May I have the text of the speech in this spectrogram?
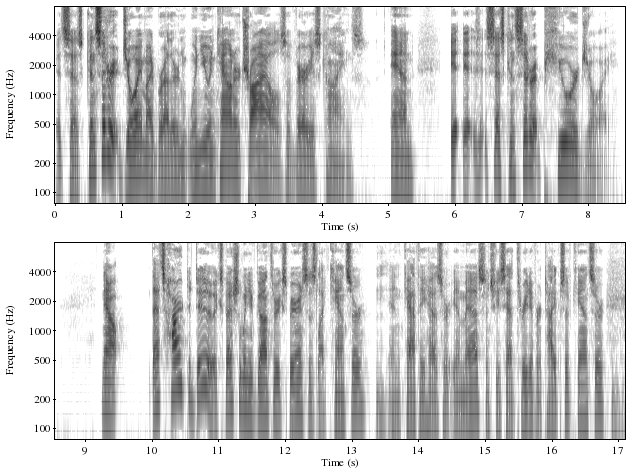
It says, Consider it joy, my brethren, when you encounter trials of various kinds. And it, it says, Consider it pure joy. Now, that's hard to do, especially when you've gone through experiences like cancer. Mm-hmm. And Kathi has her MS, and she's had three different types of cancer. Mm-hmm.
